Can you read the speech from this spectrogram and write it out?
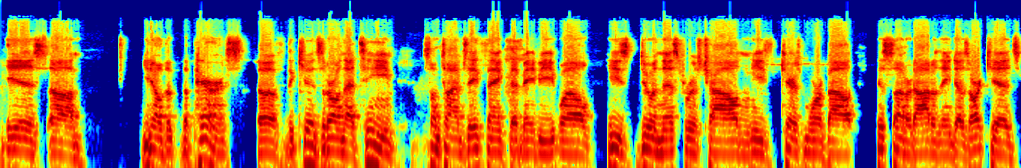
mm-hmm. is um, you know the the parents of the kids that are on that team. Sometimes they think that maybe well he's doing this for his child and he cares more about his son or daughter than he does our kids.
